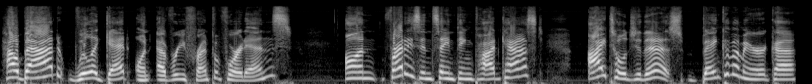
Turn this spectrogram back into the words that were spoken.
How bad will it get on every front before it ends? On Friday's Insane Thing podcast, I told you this Bank of America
